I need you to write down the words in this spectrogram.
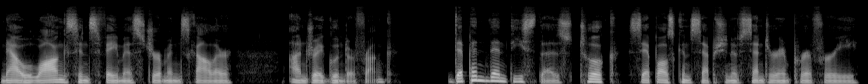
now long since famous German scholar Andre Gunder Frank. Dependentistas took CEPAL's conception of center and periphery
